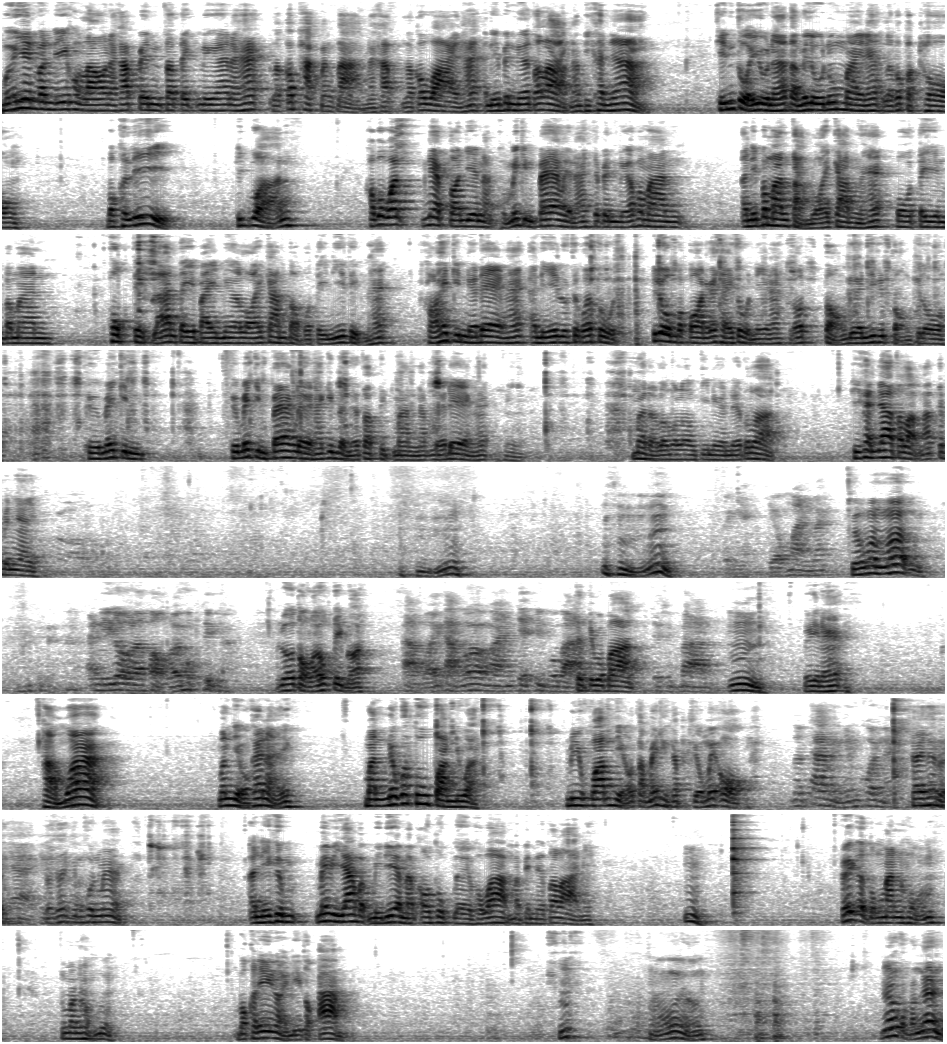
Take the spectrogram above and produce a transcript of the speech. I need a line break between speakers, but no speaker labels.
มื้อเย็นวันนี้ของเรานะครับเป็นสเต็กเนื้อนะฮะแล้วก็ผักต่างๆนะครับแล้วก็ไวน์นะฮะอันนี้เป็นเนื้อตลาดนะพิคันย่าชิ้นสวยอยู่นะ แต่ไม่รู้นุ่มไหมนะฮะแล้วก็ฝักทองบรอกโคลี่พริกหวานเขาบอกว่าเนี่ยตอนเย็นอะผมไม่กินแป้งเลยนะ จะเป็นเนื้อประมาณ อันนี้ประมาณ 300 กรัมนะฮะโปรตีนประมาณ 60แล้วอันตีไปเนื้อร้อยกรัมต่อโปรตีน 20นะฮะเขาให้กินเนื้อแดงนะฮะอันนี้รู้สึกว่าสูตรพี่โดมประกรณ์ก็ใช้สูตรนี้นะลด2เดือน 22กิโล คือไม่กิน คือไม่กินแป้งเลยนะกินแต่เนื้อตัดติดมันนะครับเนื้อแดงนะฮะนี่มาเดี๋ยวเรามาลองกินเนื้อเนื้อตลาดพี่คันย่าตลาดนัดจะเป็นไงอื้อหืออื้อหือ
เป็นไงเขียวมันไหม
เขียวมันมาก
อันนี้โลละสองร้อยหกสิบ
โลต่อร้อยหกสิบเหรอ
สามร้อยกรัมก็ประมาณเจ็ดสิบกว่าบาท
เจ็ดสิบกว่าบาท
เจ็ดสิบบาท
อืมนี่นะฮะถามว่า มันเหนียวแค่ไหน มันเรียกว่าตู้ปันดีกว่า มีความเหนียวแต่ไม่ถึงกับเขียวไม่ออก
รสชาติเหมือนเข้มข้นนะ
ใช่ใช่เลย
ง่าย
รสชาติเข้มข้นมาก อันนี้คือไม่มีย่างแบบมีเดียมแบบเอาสุกเลย เพราะว่ามันเป็นเนื้อตลาดไงอืมเฮ้ยแต่ตรงมันหอมตรงมันหอมดูบรอกโคลี่หน่อยดีต่อกล้ามอืมโอ้โหเรื่องกับมันแน่น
